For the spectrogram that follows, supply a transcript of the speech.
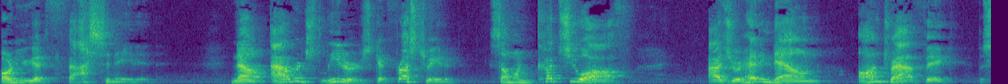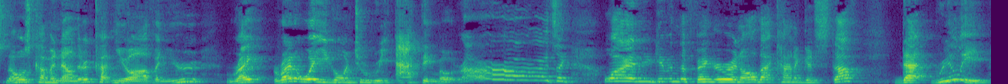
or do you get fascinated?" Now, average leaders get frustrated. Someone cuts you off as you're heading down on traffic. The snow's coming down. They're cutting you off, and you're right right away. You go into reacting mode. It's like, why are you giving the finger and all that kind of good stuff? That really,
